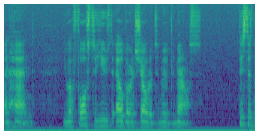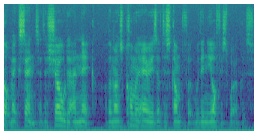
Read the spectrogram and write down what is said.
and hand, you are forced to use the elbow and shoulder to move the mouse. This does not make sense as the shoulder and neck are the most common areas of discomfort within the office workers.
